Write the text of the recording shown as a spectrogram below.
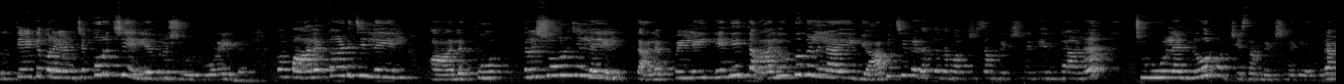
കൃത്യമായിട്ട് പറയുകയാണെന്ന് വെച്ചാൽ കുറച്ച് ഏരിയ തൃശ്ശൂർ കൂടെ ഉണ്ട് അപ്പൊ പാലക്കാട് ജില്ലയിൽ ആലത്തൂർ തൃശ്ശൂർ ജില്ലയിൽ തലപ്പിള്ളി എന്നീ താലൂക്കുകളിലായി വ്യാപിച്ചു കിടക്കുന്ന പക്ഷി സംരക്ഷണ കേന്ദ്രമാണ് ചൂലന്നൂർ പക്ഷി സംരക്ഷണ കേന്ദ്രം.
